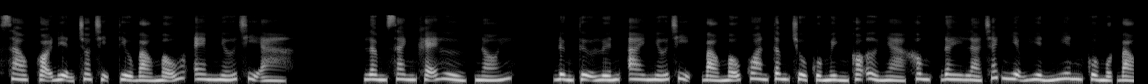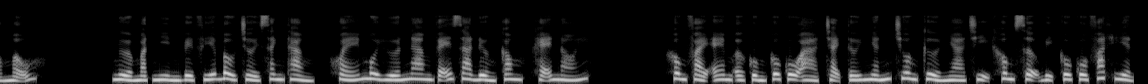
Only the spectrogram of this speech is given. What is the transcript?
sao gọi điện cho chị tiểu bảo mẫu, em nhớ chị à? Lâm xanh khẽ hừ, nói, đừng tự luyến ai nhớ chị, bảo mẫu quan tâm chủ của mình có ở nhà không, đây là trách nhiệm hiển nhiên của một bảo mẫu. Ngửa mặt nhìn về phía bầu trời xanh thẳng, khóe môi hứa nam vẽ ra đường cong, khẽ nói. Không phải em ở cùng cô cô à, chạy tới nhấn chuông cửa nhà chị không sợ bị cô cô phát hiện.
